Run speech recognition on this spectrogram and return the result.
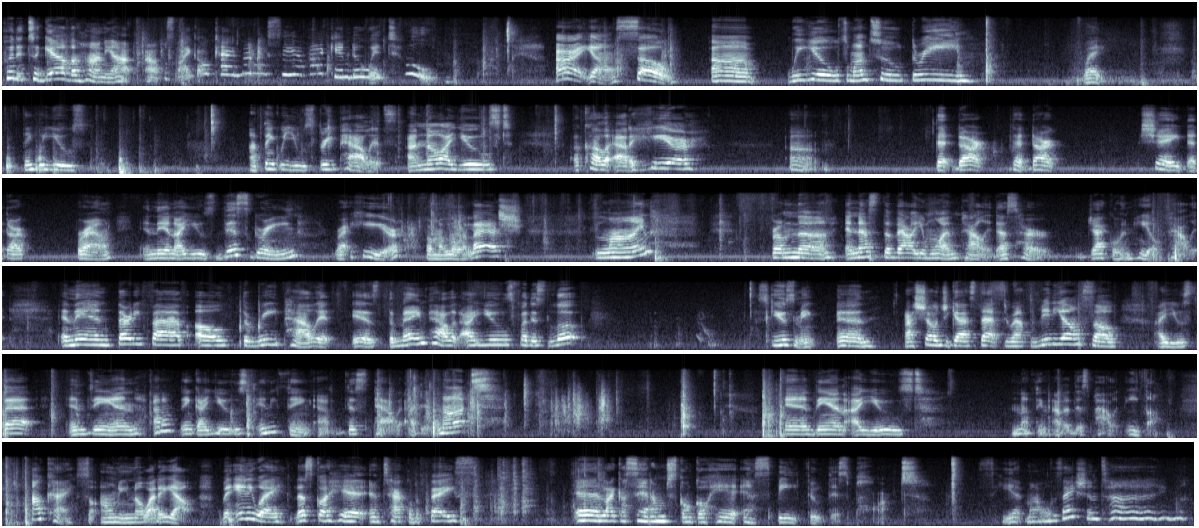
Put it together honey. I, I was like okay let me see if I can do it too. All right y'all. So um we use one two three wait I think we used I think we used three palettes. I know I used a color out of here. Um, that dark, that dark shade, that dark brown. And then I used this green right here for my lower lash line from the, and that's the volume one palette. That's her Jaclyn Hill palette. And then 3503 palette is the main palette I use for this look. Excuse me. And I showed you guys that throughout the video. So I used that. And then I don't think I used anything out of this palette. I did not. And then I used nothing out of this palette either. Okay, so I don't even know why they out. But anyway, let's go ahead and tackle the face. And like I said, I'm just going to go ahead and speed through this part. See you at modelization time.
